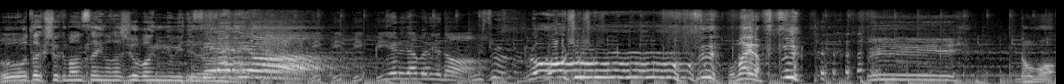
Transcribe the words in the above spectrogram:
オタク色満載のラジオ番組で偽ラジオ。BLW のラジオ。お前ら普通。どうも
